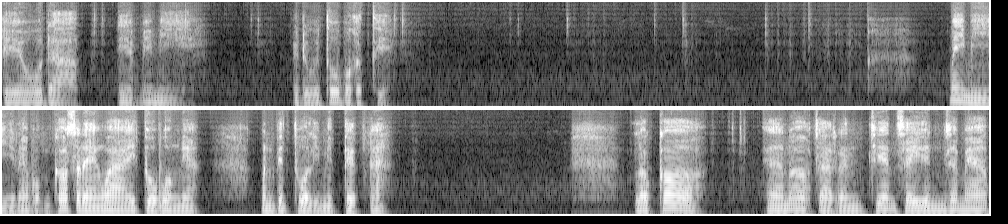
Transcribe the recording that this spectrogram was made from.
เทโอดาบเนี่ยไม่มี ไปดูตู้ปกติ ไม่มีนะผมก็แสดงว่า ไอ้ตัวพวกเนี้ย มันเป็นตัวลิมิเต็ดนะ แล้วก็นอกจากรันเจียนไซนใช่ไหมครับ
